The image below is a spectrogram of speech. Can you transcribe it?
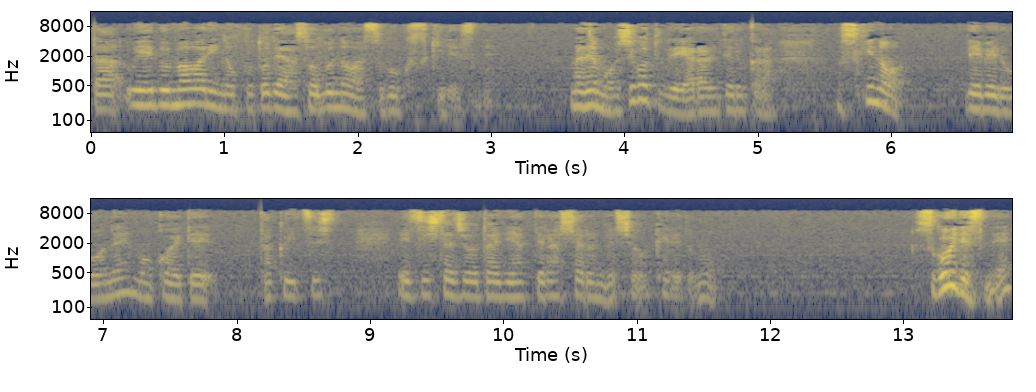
たウェブ周りのことで遊ぶのはすごく好きですね。まあ、でもお仕事でやられてるから好きのレベルをねもう超えて卓越し越した状態でやってらっしゃるんでしょうけれども。すごいですね。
